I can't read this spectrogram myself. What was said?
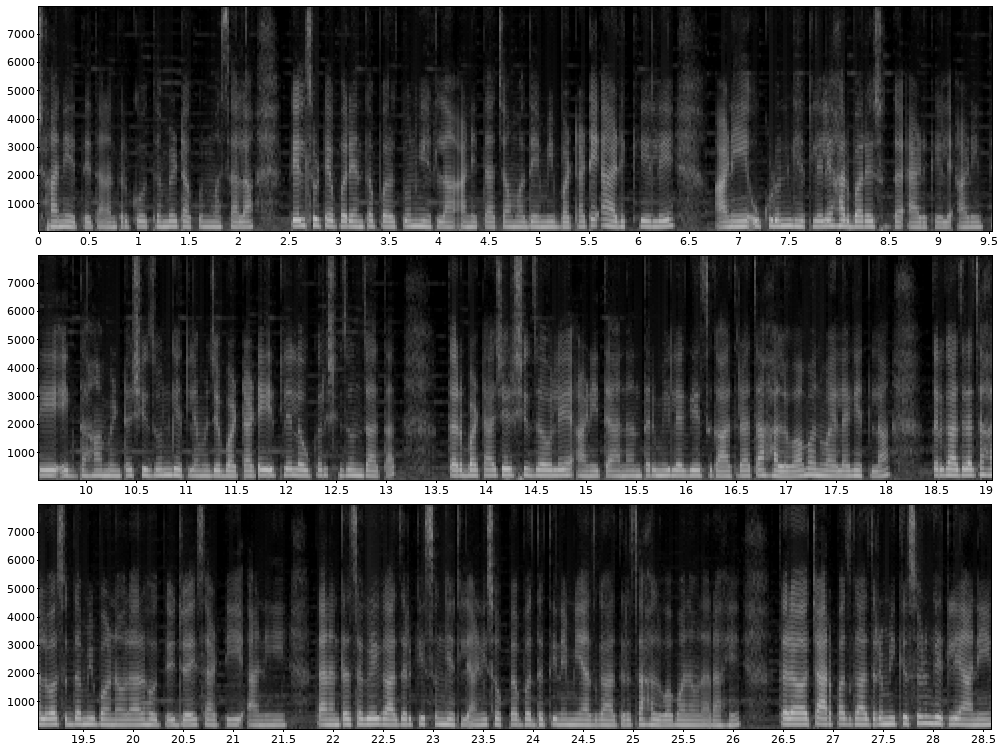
छान येते. त्यानंतर कोथिंबीर टाकून मसाला तेल सुटेपर्यंत परतून घेतला. आणि त्याच्यामध्ये मी बटाटे ॲड केले. आणि उकडून घेतलेले हरभरेसुद्धा ॲड केले. आणि ते एक दहा मिनटं शिजून घेतले. म्हणजे बटाटे इथले लवकर शिजून जातात. तर बटाचेर शिजवले आणि त्यानंतर मी लगेच गाजराचा हलवा बनवायला घेतला. तर गाजराचा हलवासुद्धा मी बनवणार होते जयसाठी आणि त्यानंतर सगळे गाजर किसून घेतले आणि सोप्या पद्धतीने मी आज गाजराचा हलवा बनवणार आहे. तर चार पाच गाजरं मी किसून घेतली आणि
